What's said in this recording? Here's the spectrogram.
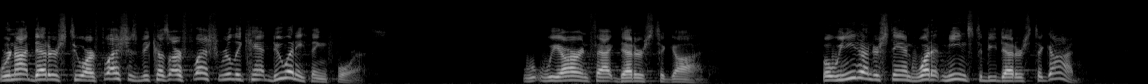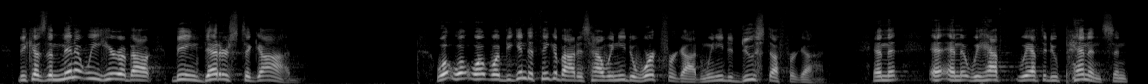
we're not debtors to our flesh is because our flesh really can't do anything for us. We are, in fact, debtors to God. But we need to understand what it means to be debtors to God. Because the minute we hear about being debtors to God, what, what, what we begin to think about is how we need to work for God and we need to do stuff for God. And that, and, and that we, have, we have to do penance and,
